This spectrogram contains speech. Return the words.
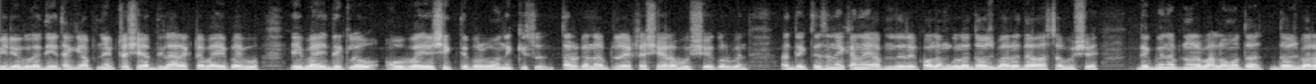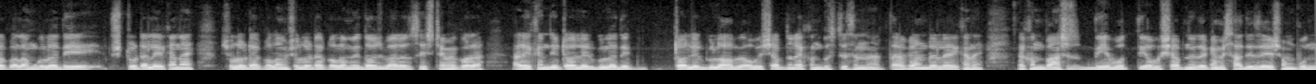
ভিডিওগুলো দিয়ে থাকি। আপনি একটা শেয়ার দিলে আরেকটা ভাই পাইবো। এই ভাই দেখলেও ও ভাই শিখতে পারব অনেক কিছু। তার কারণে আপনারা একটা শেয়ার অবশ্যই করবেন। আর দেখতেছেন এখানে আপনাদের কলমগুলো দশ বারো দেওয়া আছে অবশ্যই। দেখবেন আপনারা ভালো মতো দশ বারো কলামগুলো দিয়ে টোটালি এখানে ষোলোটা কলম, ষোলোটা কলমে দশ বারো সিস্টেমে করা। আর এখান দিয়ে টয়লেটগুলো দেখ টয়লেটগুলো হবে, অবশ্যই আপনারা এখন বুঝতেছেন না তার কারণটা হলো এখানে এখন বাঁশ দিয়ে ভর্তি, অবশ্যই আপনাদেরকে আমি সাদে যেয়ে সম্পূর্ণ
